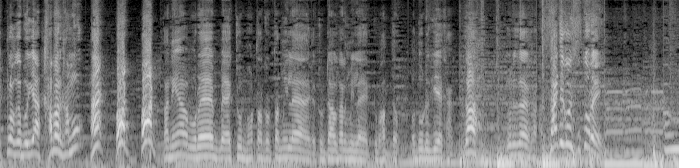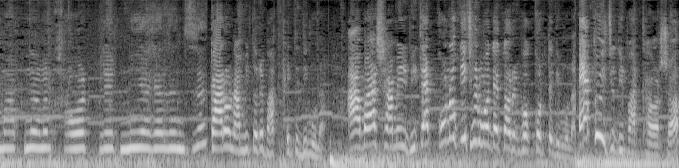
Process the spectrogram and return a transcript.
এক লগে বইয়া খাবার খামু হ্যাঁ? হট হট তানিয়া ওরে একটু ভর্তা টর্তা মিলে একটু ডাল ডাল মিলে একটু ভাত দাও। ও দূরে গিয়ে খাক। যা। দূরে যা খা। যাইতে কইছি তোরে। আম্মা আপনি আমার খাওয়ার প্লেট নিয়ে গেলেন যে। কারণ আমি তোরে ভাত খাইতে দিব না। আমার স্বামীর ভিটার কোনো কিছুর মধ্যে তোর ভোগ করতে দিব না। এতই যদি ভাত খাওয়ার সব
